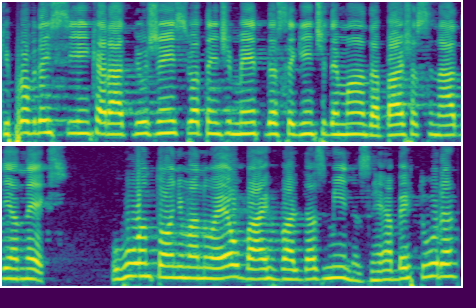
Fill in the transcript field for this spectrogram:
que providencia em caráter de urgência o atendimento da seguinte demanda, abaixo assinada em anexo. Rua Antônio Manuel, bairro Vale das Minas, reabertura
